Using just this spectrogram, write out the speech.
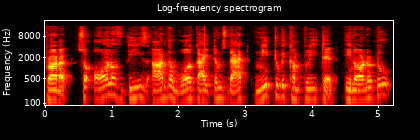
product. So all of these are the work items that need to be completed in order to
